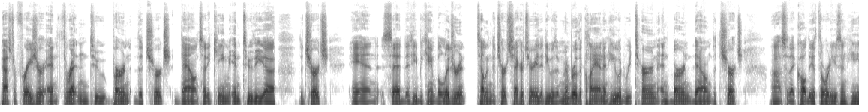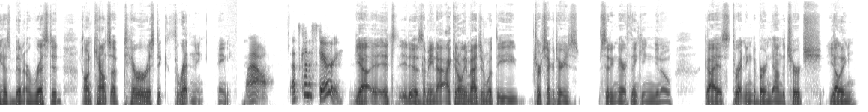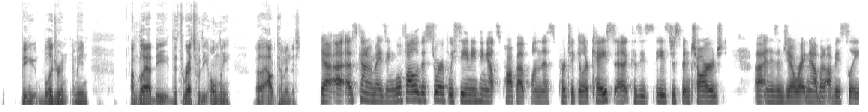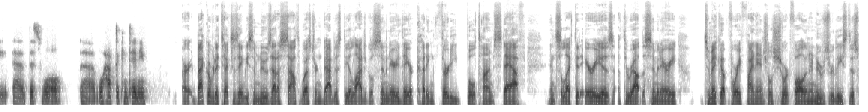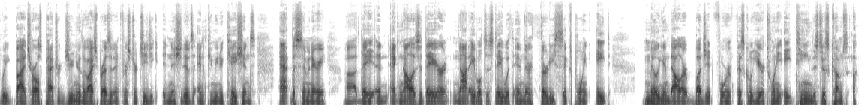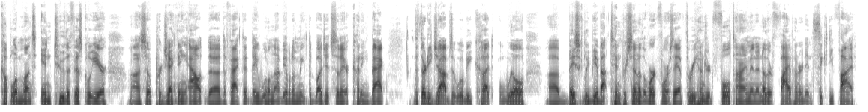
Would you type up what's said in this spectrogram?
Pastor Frazier and threatened to burn the church down. Said he came into the uh, the church and said that he became belligerent, telling the church secretary that he was a member of the Klan and he would return and burn down the church. Uh, so they called the authorities, and he has been arrested on counts of terroristic threatening. Amy. Wow that's kind of scary. Yeah, it it is. I mean, I, I can only imagine what the church secretary is sitting there thinking. You know, guy is threatening to burn down the church, yelling, being belligerent. I mean, I'm glad the the threats were the only uh, outcome in this. Yeah, uh, it's kind of amazing. We'll follow this story if we see anything else pop up on this particular case because uh, he's he's just been charged uh, and is in jail right now. But obviously, uh, this will uh, will have to continue. All right, back over to Texas, Amy. Some news out of Southwestern Baptist Theological Seminary. They are cutting 30 full time staff in selected areas throughout the seminary to make up for a financial shortfall in a news release this week by Charles Patrick Jr., the Vice President for Strategic Initiatives and Communications at the seminary. Uh, they acknowledge that they are not able to stay within their 36.8 million dollar budget for fiscal year 2018. This just comes a couple of months into the fiscal year, uh, so projecting out the the fact that they will not be able to meet the budget, so they are cutting back. The 30 jobs that will be cut will uh, basically be about 10% of the workforce. They have 300 full time and another 565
